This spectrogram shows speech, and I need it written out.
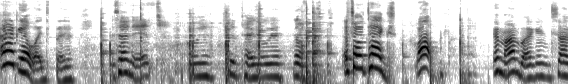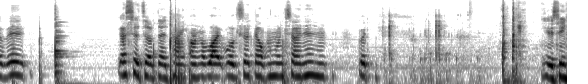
I get what's better. Is that it? Oh yeah, should tag over there. No. It's all tags. Well, if my back inside it. Guess it's up that tight on the white looks like that one side isn't. But you see,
